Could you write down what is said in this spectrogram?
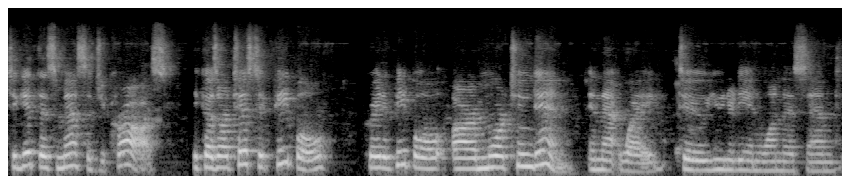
to get this message across because artistic people creative people are more tuned in in that way to unity and oneness and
